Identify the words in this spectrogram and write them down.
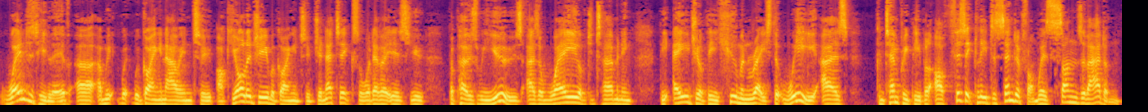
when did he live, uh, and we, we're going now into archaeology, we're going into genetics, or whatever it is you propose we use as a way of determining the age of the human race that we as contemporary people are physically descended from. We're sons of Adam,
